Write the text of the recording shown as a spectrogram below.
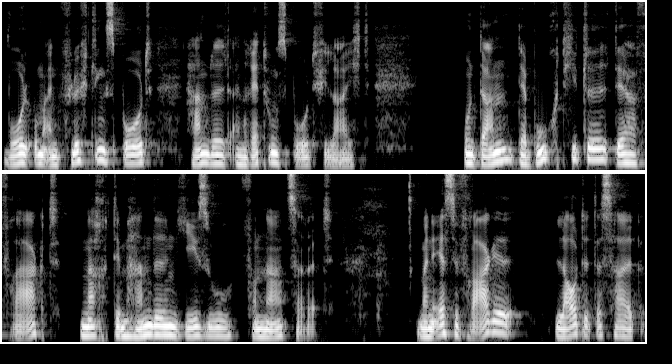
wohl um ein Flüchtlingsboot handelt, ein Rettungsboot vielleicht. Und dann der Buchtitel, der fragt nach dem Handeln Jesu von Nazareth. Meine erste Frage lautet deshalb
